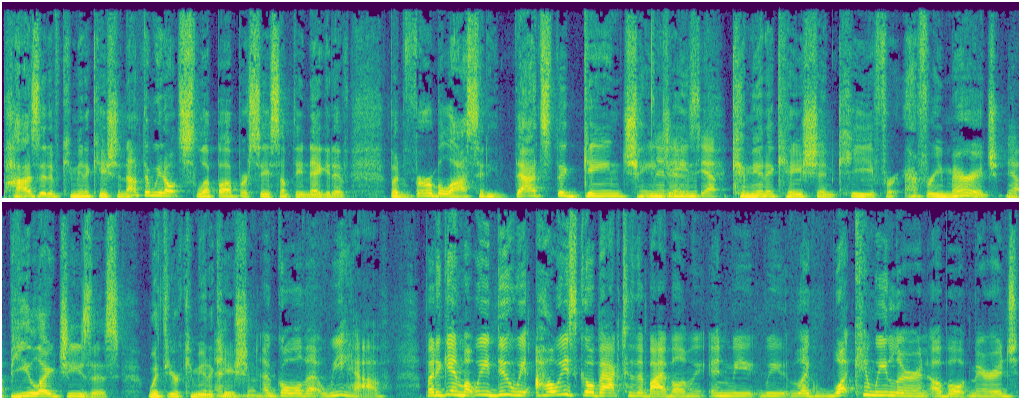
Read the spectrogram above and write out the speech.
positive communication. Not that we don't slip up or say something negative, but verbalocity. That's the game changing yep. communication key for every marriage. Yep. Be like Jesus with your communication. a goal that we have. But again, what we do, we always go back to the Bible and we, and we, we like, what can we learn about marriage?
